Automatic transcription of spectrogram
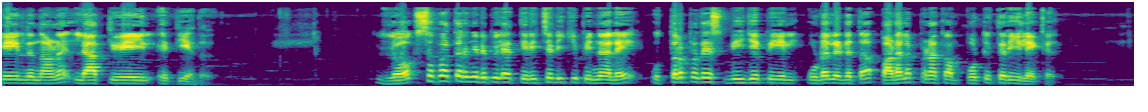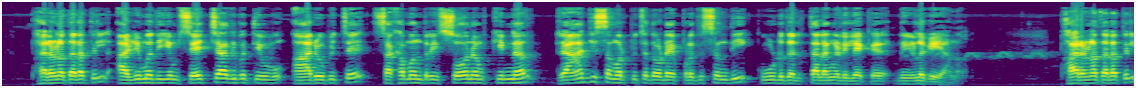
കെയിൽ നിന്നാണ് ലാത്വയയിൽ എത്തിയത്. ലോക്സഭാ തെരഞ്ഞെടുപ്പിലെ തിരിച്ചടിക്ക് പിന്നാലെ ഉത്തർപ്രദേശ് ബി ജെ പിയിൽ ഉടലെടുത്ത പടലപ്പിണക്കം പൊട്ടിത്തെറിയിലേക്ക്. ഭരണതലത്തിൽ അഴിമതിയും സ്വേച്ഛാധിപത്യവും ആരോപിച്ച് സഹമന്ത്രി സോനം കിന്നർ രാജി സമർപ്പിച്ചതോടെ പ്രതിസന്ധി കൂടുതൽ തലങ്ങളിലേക്ക് നീളുകയാണ്. ഭരണതലത്തിൽ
